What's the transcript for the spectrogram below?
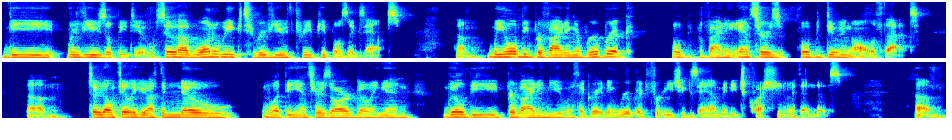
the reviews will be due. So you'll have one week to review three people's exams. Um, we will be providing a rubric, we'll be providing answers, we'll be doing all of that. Um, so don't feel like you have to know what the answers are going in we'll be providing you with a grading rubric for each exam and each question within those. Um,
